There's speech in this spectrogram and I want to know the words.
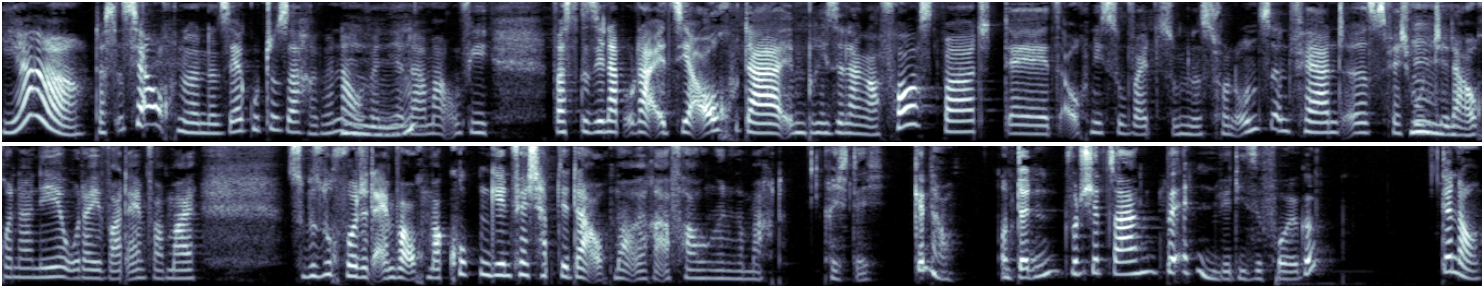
Ja, das ist ja auch eine, eine sehr gute Sache, genau. Mhm. Wenn ihr mhm. da mal irgendwie was gesehen habt oder als ihr auch da im Brieselanger Forst wart, der ja jetzt auch nicht so weit zumindest von uns entfernt ist. Vielleicht wohnt mhm. ihr da auch in der Nähe oder ihr wart einfach mal zu Besuch, wolltet einfach auch mal gucken gehen. Vielleicht habt ihr da auch mal eure Erfahrungen gemacht. Richtig, genau. Und dann würde ich jetzt sagen, beenden wir diese Folge. Genau.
